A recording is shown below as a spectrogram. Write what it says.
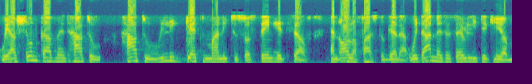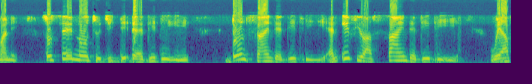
We have shown government how to how to really get money to sustain itself and all of us together without necessarily taking your money. So say no to G- the DDE. Don't sign the DDE. And if you have signed the DDE, we have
